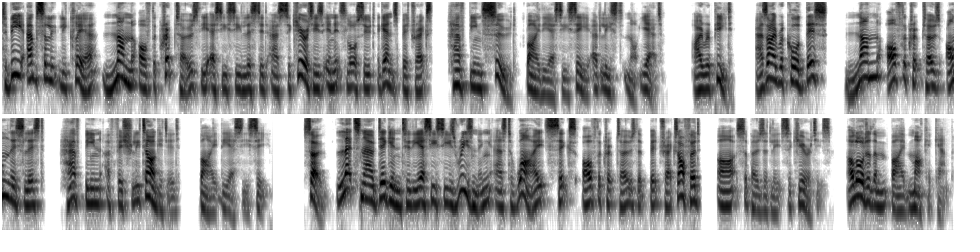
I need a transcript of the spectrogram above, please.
to be absolutely clear, none of the cryptos the SEC listed as securities in its lawsuit against Bittrex have been sued by the SEC, at least not yet. I repeat, as I record this, none of the cryptos on this list have been officially targeted by the SEC. So, let's now dig into the SEC's reasoning as to why six of the cryptos that Bittrex offered are supposedly securities. I'll order them by market cap.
